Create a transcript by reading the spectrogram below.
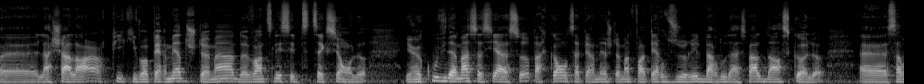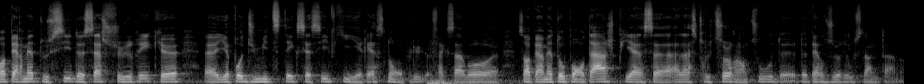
euh, la chaleur, puis qui va permettre justement de ventiler ces petites sections-là. Il y a un coût évidemment associé à ça. Par contre, ça permet justement de faire perdurer le bardeau d'asphalte dans ce cas-là. Euh, ça va permettre aussi de s'assurer qu'il n'y a pas d'humidité excessive qui y reste non plus. là. Fait que ça va, euh, ça va permettre au pontage puis à, sa- à la structure en dessous de, de perdurer aussi dans le temps. là.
